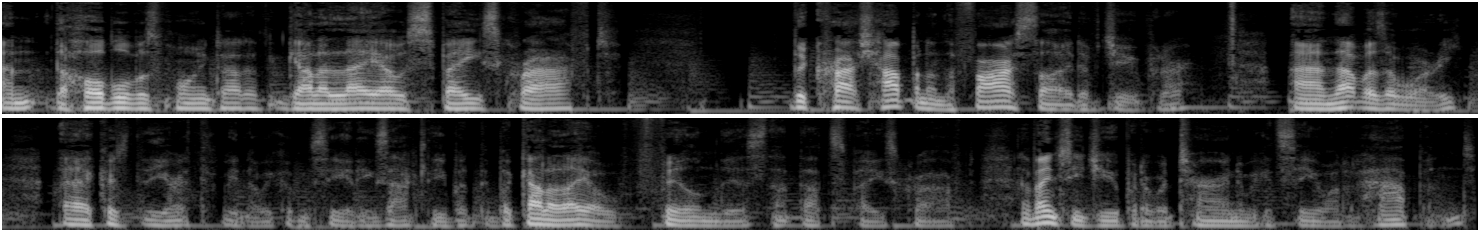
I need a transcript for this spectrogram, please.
And the Hubble was pointed at it, Galileo spacecraft, the crash happened on the far side of Jupiter, and that was a worry because uh, the Earth, you know, we couldn't see it exactly. But but Galileo filmed this that that spacecraft. Eventually, Jupiter would turn, and we could see what had happened.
